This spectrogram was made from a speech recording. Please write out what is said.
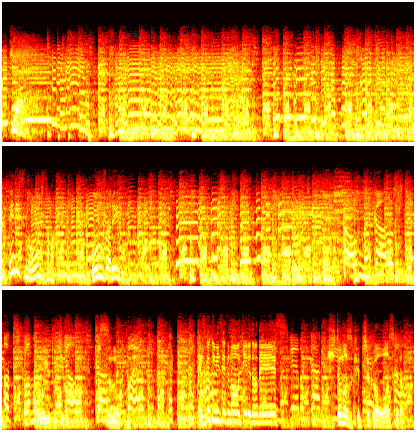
テニスの王子様。 on the radioこういう時は素直にな手塚国光役の置鮎龍太郎です。ひとまず決着はお預けだ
